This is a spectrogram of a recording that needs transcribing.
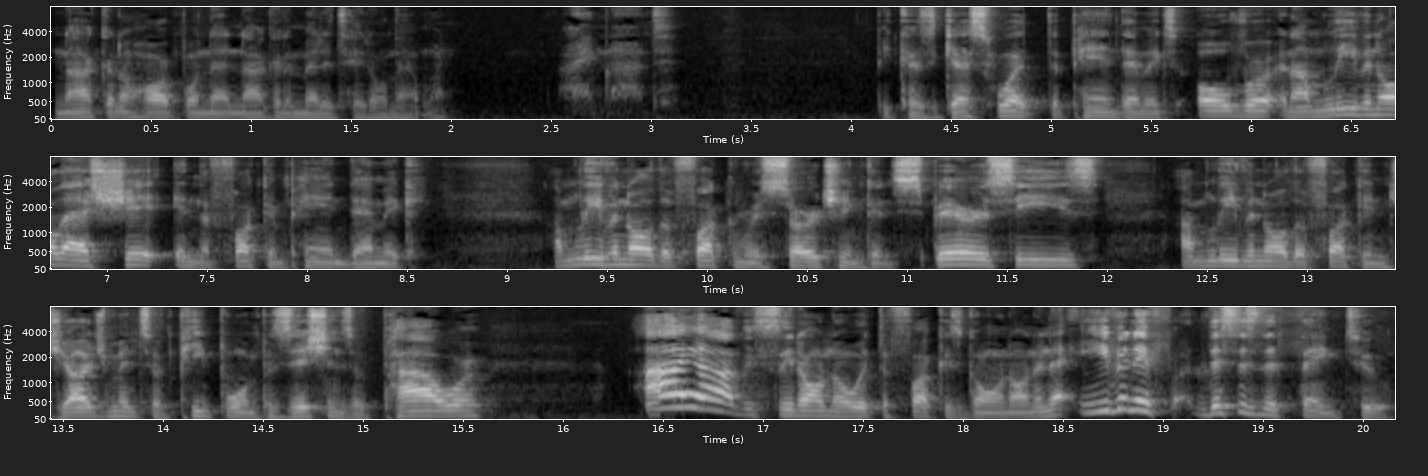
Not going to harp on that. Not going to meditate on that one. I'm not. Because guess what? The pandemic's over and I'm leaving all that shit in the fucking pandemic. I'm leaving all the fucking research and conspiracies. I'm leaving all the fucking judgments of people in positions of power. I obviously don't know what the fuck is going on. And even if this is the thing too.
